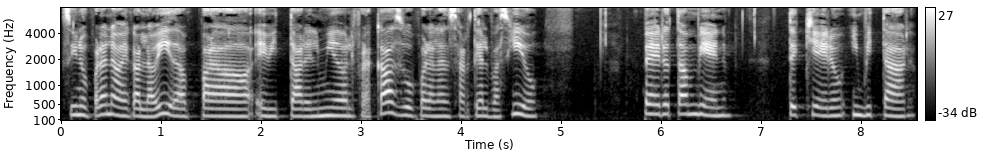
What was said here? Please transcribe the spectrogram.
sino para navegar la vida, para evitar el miedo al fracaso, para lanzarte al vacío pero también te quiero invitar,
